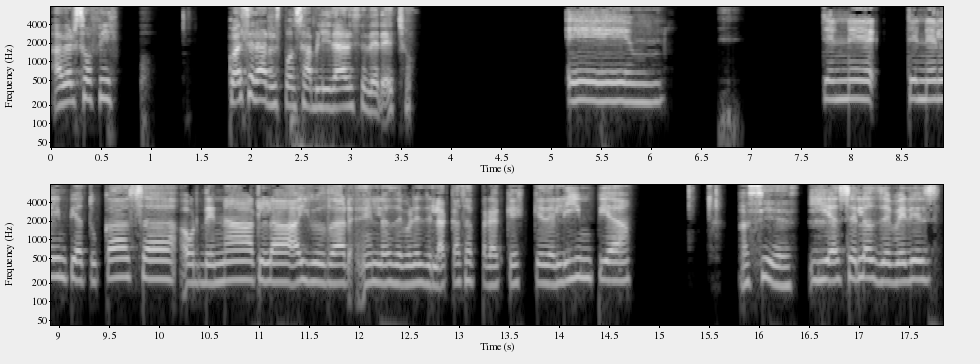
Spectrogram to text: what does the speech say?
A ver, Sofi, ¿cuál será la responsabilidad de ese derecho? Em, tener, tener limpia tu casa, ordenarla, ayudar en los deberes de la casa para que quede limpia Así es. y hacer los deberes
